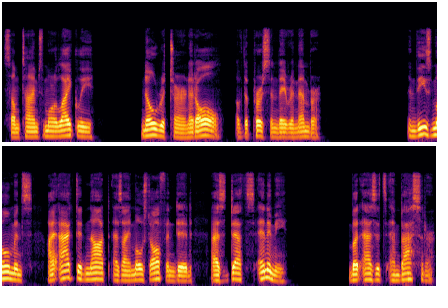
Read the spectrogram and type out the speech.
sometimes more likely, no return at all of the person they remember. In these moments, I acted not as I most often did, as death's enemy, but as its ambassador.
